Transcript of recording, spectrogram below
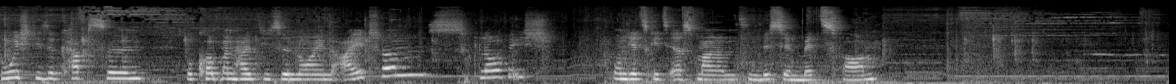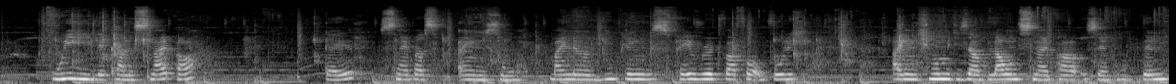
durch diese Kapseln bekommt man halt diese neuen Items, glaube ich. Und jetzt geht es erstmal ein bisschen Metz farm. Ui, lecker Sniper geil. Sniper ist eigentlich so meine Lieblings-Favorite-Waffe, obwohl ich eigentlich nur mit dieser blauen Sniper sehr gut bin.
